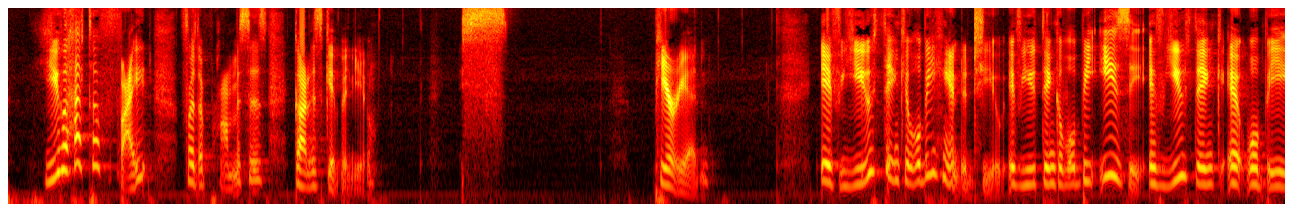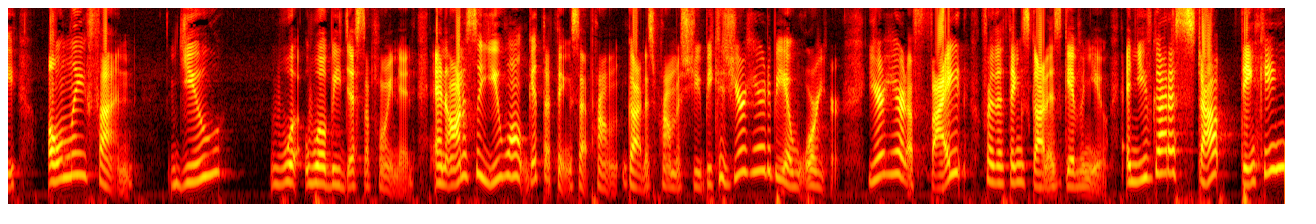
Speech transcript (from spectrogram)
you have to fight for the promises God has given you. Period. If you think it will be handed to you, if you think it will be easy, if you think it will be only fun, you w- will be disappointed. And honestly, you won't get the things that prom- God has promised you because you're here to be a warrior. You're here to fight for the things God has given you. And you've got to stop thinking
